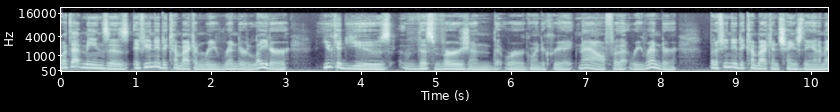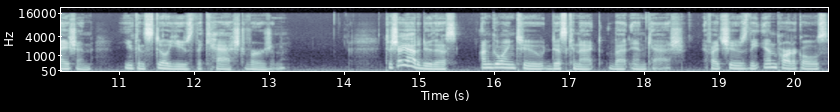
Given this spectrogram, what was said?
What that means is if you need to come back and re-render later, you could use this version that we're going to create now for that re-render, but if you need to come back and change the animation, you can still use the cached version. To show you how to do this, I'm going to disconnect that nCache. If I choose the nParticles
